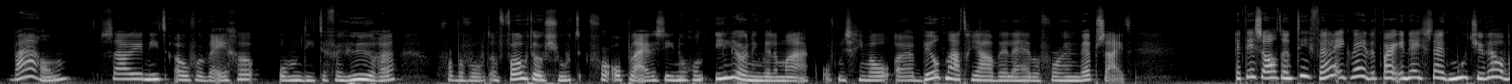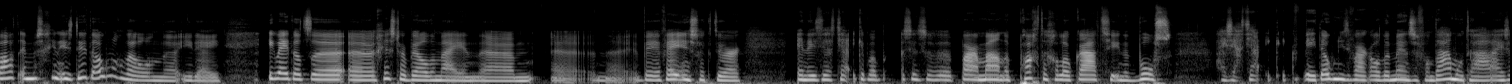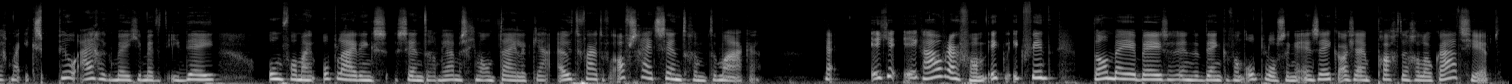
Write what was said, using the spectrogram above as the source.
Waarom zou je niet overwegen om die te verhuren voor bijvoorbeeld een fotoshoot voor opleiders die nog een e-learning willen maken of misschien wel uh, beeldmateriaal willen hebben voor hun website? Het is alternatief, hè? Ik weet het, maar in deze tijd moet je wel wat. En misschien is dit ook nog wel een uh, idee. Ik weet dat uh, gisteren belde mij een, ehm, een BFV-instructeur. En die zegt, ja, ik heb sinds een paar maanden een prachtige locatie in het bos. Hij zegt, ja, ik, ik weet ook niet waar ik al de mensen vandaan moet halen. Hij zegt, maar ik speel eigenlijk een beetje met het idee om van mijn opleidingscentrum, ja, misschien wel een tijdelijk ja, uitvaart- of afscheidscentrum te maken. Ja, weet je, ik hou daarvan. Ik, ik vind dan ben je bezig in het denken van oplossingen. En zeker als jij een prachtige locatie hebt,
